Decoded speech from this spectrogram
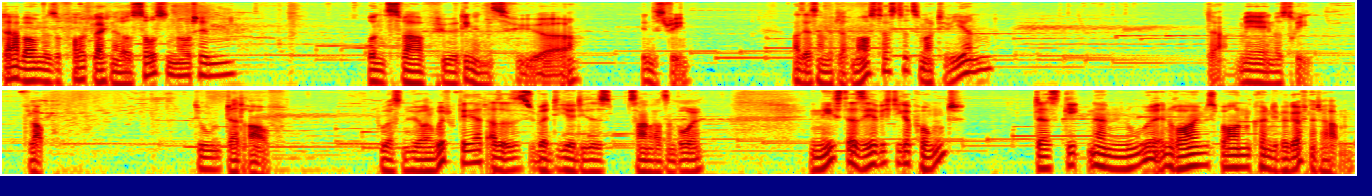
Da bauen wir sofort gleich eine Ressourcennode hin. Und zwar für Dingens, für Industry. Also erstmal mittlere Maustaste zum Aktivieren. Da, mehr Industrie. Flop. Du da drauf. Du hast einen höheren Wit-Wert, also es ist über dir dieses Zahnradsymbol. Nächster sehr wichtiger Punkt dass Gegner nur in Räumen spawnen können, die wir geöffnet haben.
